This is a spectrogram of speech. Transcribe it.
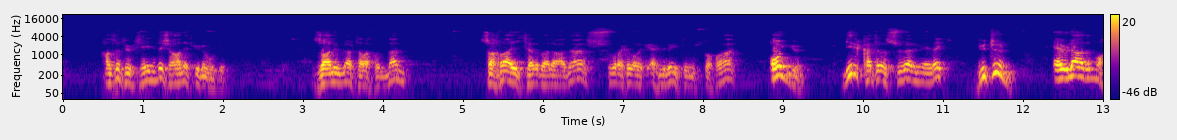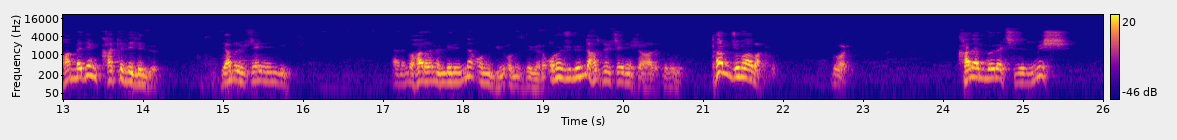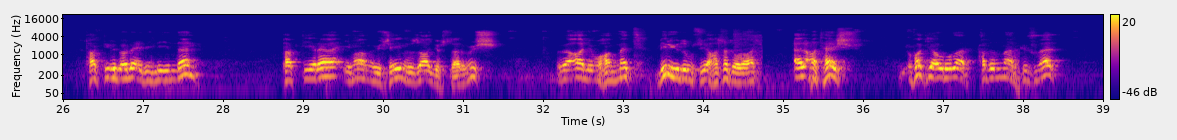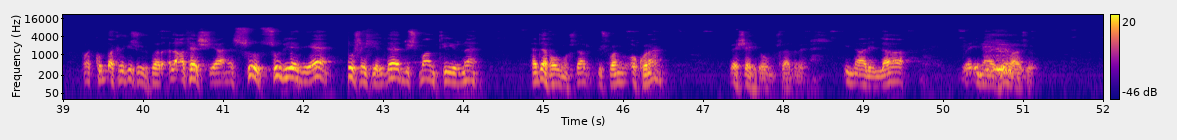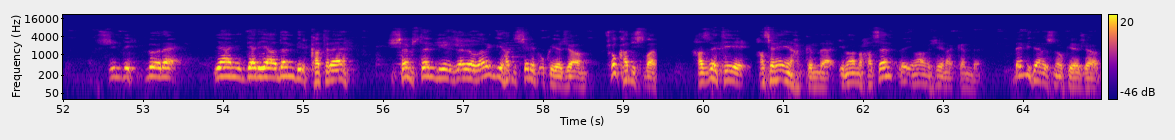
Hazreti Hüseyin'in de şehadet günü bugün. Zalimler tarafından Sahra-i Kerbela'da bırakılarak Ehl-i Beyt-i Mustafa 10 gün bir katına su vermeyerek bütün evladı Muhammed'in katledildiği Yani Hüseyin'in değil. Yani Muharrem'in birinden 10. 10. günü. 10. günde Hazreti Hüseyin'in şehadeti bu. Tam cuma vakti. Bu vakit. Kalem böyle çizilmiş. Takdiri böyle edildiğinden takdire İmam Hüseyin rıza göstermiş. Ve Ali Muhammed bir yudum suya hasat olarak el ateş, ufak yavrular, kadınlar, kızlar, bak kundaktaki çocuklar, el ateş yani su, su diye diye bu şekilde düşman tirine hedef olmuşlar, düşmanın okuna ve şehit olmuşlardır. İnna lillah ve inna ileyhi. Şimdi böyle yani deryadan bir katre, şemsten bir zerre olarak bir hadis-i şerif okuyacağım. Çok hadis var. Hazreti Haseneyn hakkında, İmam Hasan ve İmam Hüseyin hakkında. Ben bir tanesini okuyacağım.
